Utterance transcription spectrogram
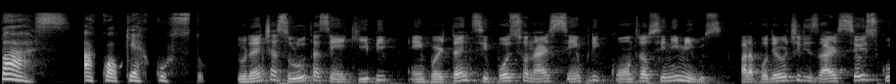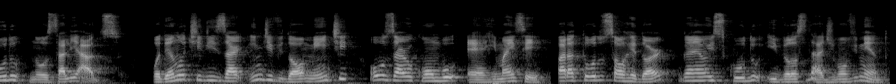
Paz a qualquer custo. Durante as lutas em equipe, é importante se posicionar sempre contra os inimigos, para poder utilizar seu escudo nos aliados podendo utilizar individualmente ou usar o combo R mais E. Para todos ao redor, ganhar um escudo e velocidade de movimento.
